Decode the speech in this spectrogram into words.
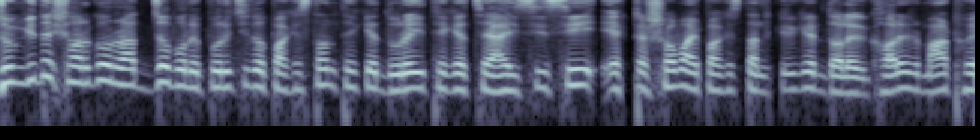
জঙ্গিদের স্বর্গ রাজ্য বলে পরিচিত পাকিস্তান থেকে দূরেই থেকেছে আইসিসি। একটা সময় পাকিস্তান ক্রিকেট দলের ঘরের মাঠ হয়ে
